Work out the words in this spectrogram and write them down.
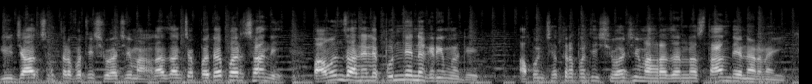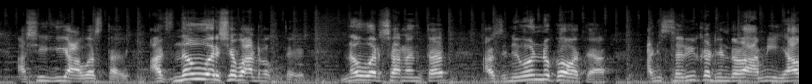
की ज्या छत्रपती शिवाजी महाराजांच्या पदपर्शाने पावन झालेल्या पुण्यनगरीमध्ये आपण छत्रपती शिवाजी महाराजांना स्थान देणार नाही अशी ही अवस्था आहे. आज नऊ वर्ष वाट बघतोय. नऊ वर्षानंतर आज निवडणुका होत्या. आणि सर्वीकडे ढिंडोळा आम्ही ह्या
